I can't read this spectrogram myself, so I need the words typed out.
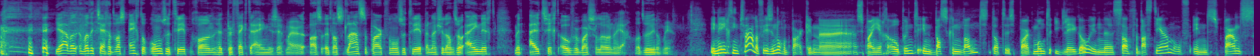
ja, wat, wat ik zeg, het was echt op onze trip gewoon het perfecte einde, zeg maar. Als, het was het laatste park van onze trip. En als je dan zo eindigt met uitzicht over Barcelona, ja, wat wil je nog meer? In 1912 is er nog een park in uh, Spanje geopend, in Baskenland. Dat is Park Monte Iglego in uh, San Sebastian. Of in Spaans,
